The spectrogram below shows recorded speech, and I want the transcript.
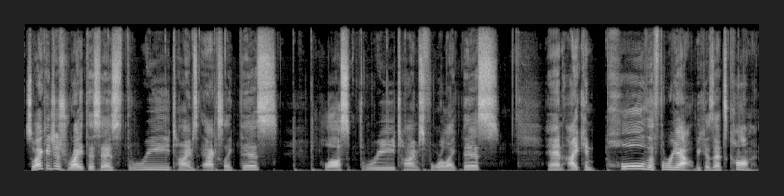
So I could just write this as 3 times x like this plus 3 times 4 like this and I can pull the 3 out because that's common.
